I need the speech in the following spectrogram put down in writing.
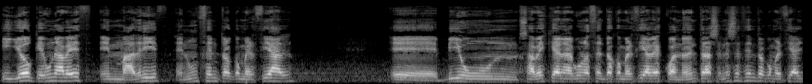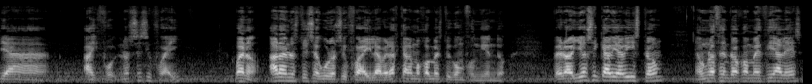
Y yo que una vez en Madrid, en un centro comercial, eh, vi un... ¿Sabéis que en algunos centros comerciales cuando entras en ese centro comercial ya... Ay, no sé si fue ahí. Bueno, ahora no estoy seguro si fue ahí, la verdad es que a lo mejor me estoy confundiendo. Pero yo sí que había visto en unos centros comerciales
